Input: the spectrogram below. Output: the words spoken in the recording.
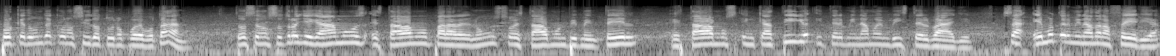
porque de un desconocido tú no puedes votar. Entonces nosotros llegamos, estábamos para Renuncio, estábamos en Pimentel, estábamos en Castillo y terminamos en Vista del Valle. O sea, hemos terminado la feria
